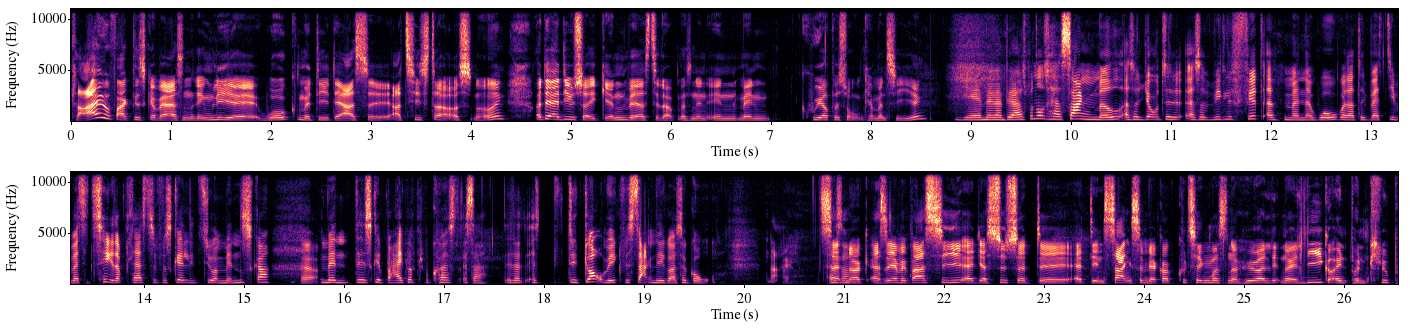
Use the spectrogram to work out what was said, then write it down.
plejer jo faktisk at være sådan rimelig øh, woke med de deres øh, artister og sådan noget. Ikke? Og det er de jo så igen ved at stille op med sådan en, en, med en queer-person, kan man sige, ikke? Ja, men man bliver også nødt til at have sangen med. Altså jo, det er altså, virkelig fedt, at man er woke, og der er diversitet og plads til forskellige typer mennesker. Ja. Men det skal bare ikke være på kost. Altså, det, altså, det går jo ikke, hvis sangen ikke også er god. Nej, sandt altså. nok. Altså, jeg vil bare sige, at jeg synes, at, øh, at det er en sang, som jeg godt kunne tænke mig sådan at høre, når jeg lige går ind på en klub.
